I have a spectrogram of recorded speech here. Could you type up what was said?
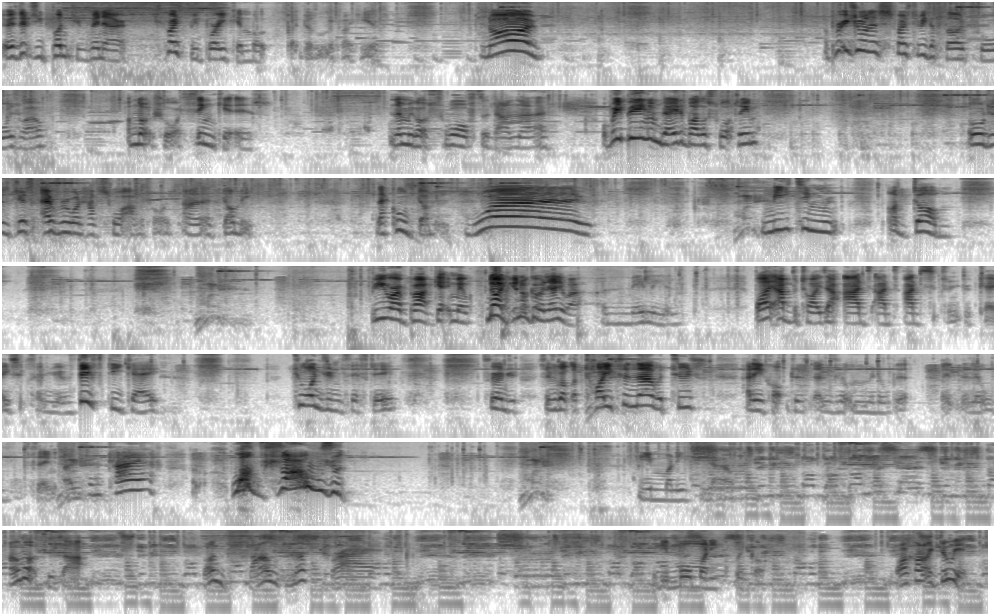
There's actually punching Vino. He's supposed to be breaking, but it doesn't look like he is. No! I'm pretty sure this is supposed to be the third floor as well. I'm not sure. I think it is. And then we got a Swarfster down there. Are we being invaded by the SWAT team? Or does just everyone have SWAT avatars and a dummy? They're called dummies. Whoa! Meeting room. I'm dumb. Be right back. Getting mail. No, you're not going anywhere. A million. Buy advertiser ads ads ads 600k 650k 250 300 so we've got the titan there with two helicopters and a little middle bit like the little thing. And some cash. 1000 be money now. How much is that? 1000 let's try. Need more money quicker. Why can't I do it?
